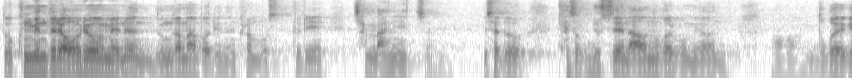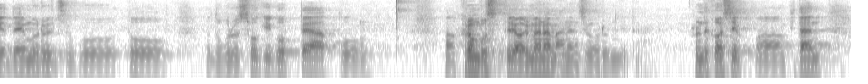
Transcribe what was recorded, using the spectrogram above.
또 국민들의 어려움에는 눈 감아 버리는 그런 모습들이 참 많이 있죠. 요새도 계속 뉴스에 나오는 걸 보면 어, 누구에게 뇌물을 주고 또 누구를 속이고 빼앗고 어, 그런 모습들이 얼마나 많은지 모릅니다. 그런데 그것이 어, 비단 어,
